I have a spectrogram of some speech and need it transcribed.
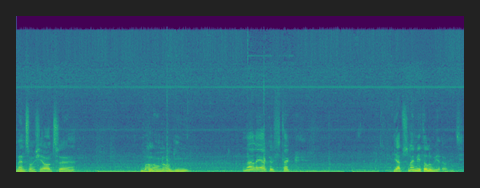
męczą się oczy, bolą nogi. No ale jakoś tak. Ja przynajmniej to lubię robić.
